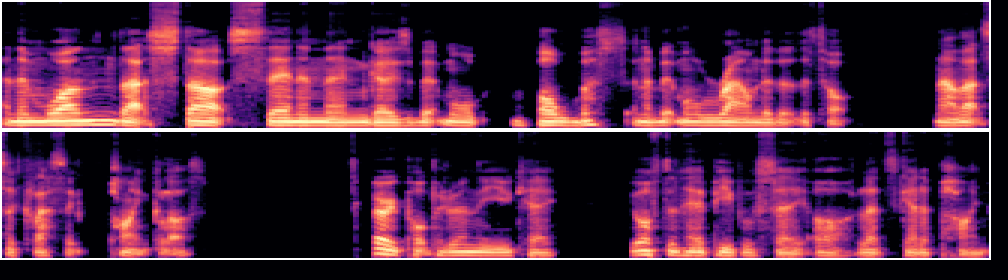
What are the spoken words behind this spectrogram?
and then one that starts thin and then goes a bit more bulbous and a bit more rounded at the top. Now that's a classic pint glass. Very popular in the UK. You often hear people say, "Oh, let's get a pint,"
